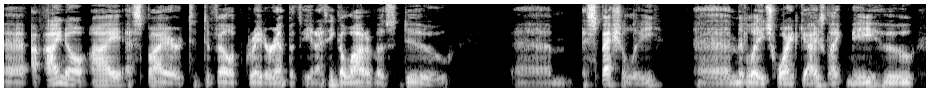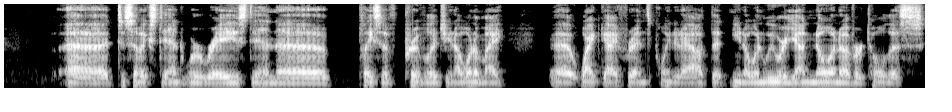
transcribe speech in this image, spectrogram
uh, I know I aspire to develop greater empathy, and I think a lot of us do, um, especially uh, middle aged white guys like me who, uh, to some extent, were raised in a place of privilege. You know, one of my uh, white guy friends pointed out that, you know, when we were young, no one ever told us,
